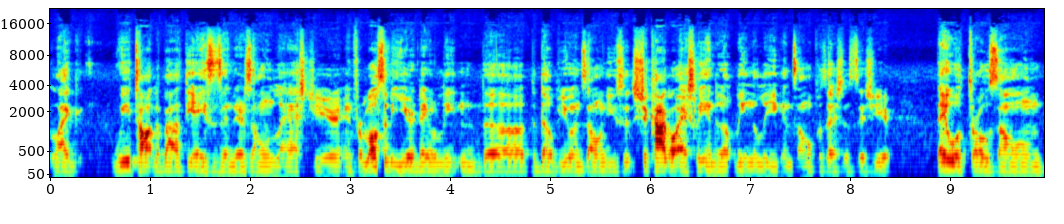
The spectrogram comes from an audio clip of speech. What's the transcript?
Like we talked about the Aces in their zone last year, and for most of the year they were leading the uh, the W in zone usage. Chicago actually ended up leading the league in zone possessions this year. They will throw zone.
